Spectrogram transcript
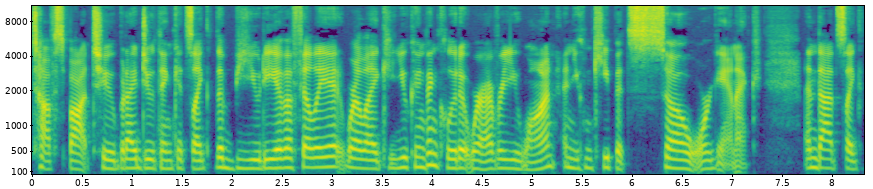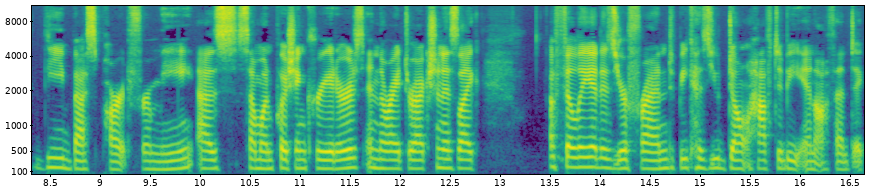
tough spot too, but I do think it's like the beauty of affiliate where like you can include it wherever you want and you can keep it so organic. And that's like the best part for me as someone pushing creators in the right direction is like affiliate is your friend because you don't have to be inauthentic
